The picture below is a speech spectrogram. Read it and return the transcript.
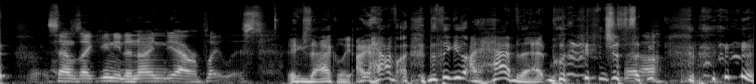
Sounds like you need a ninety-hour playlist. Exactly. I have the thing is I have that, but it's just Uh.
